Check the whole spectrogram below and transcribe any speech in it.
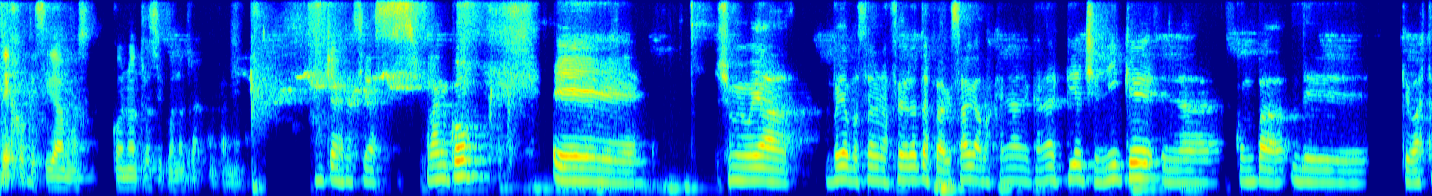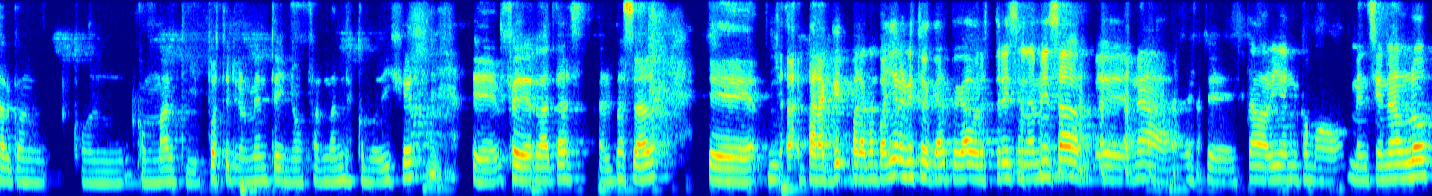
dejo que sigamos con otros y con otras compañeras. Muchas gracias, Franco. Eh, yo me voy a, voy a pasar una fe de ratas para que salga más que nada en el canal Pia Chenique, la compa de, que va a estar con, con, con Marty posteriormente y no Fernández, como dije. Eh, fe de ratas al pasar. Eh, para, que, para acompañar en esto de quedar pegados los tres en la mesa, eh, nada, este, estaba bien como mencionarlo,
